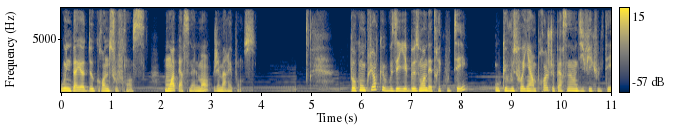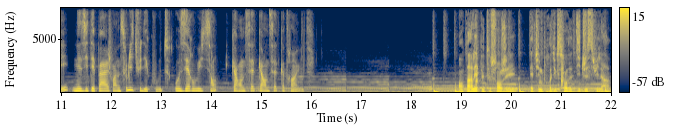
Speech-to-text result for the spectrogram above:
ou une période de grande souffrance? Moi, personnellement, j'ai ma réponse. Pour conclure, que vous ayez besoin d'être écouté ou que vous soyez un proche de personnes en difficulté, n'hésitez pas à joindre Solitude Écoute au 0800 47 47 88. En parler peut tout changer est une production de Dit Je suis là,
